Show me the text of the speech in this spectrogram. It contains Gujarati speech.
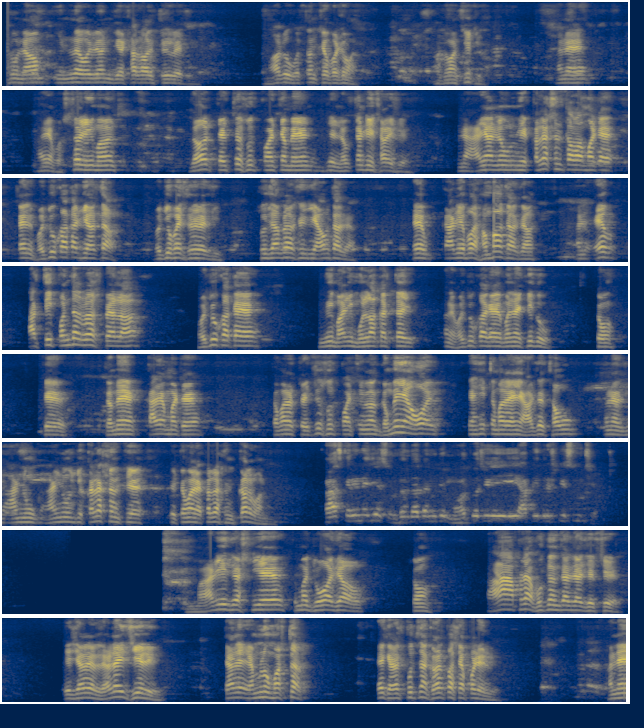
મારું નામ ઇન્દ્રવર્ધન જેઠાલાલ ત્રિવેદી. મારું વતન છે વઢવાણ વઢવાણ સિટી અને અહીંયા વસ્તરીમાં દર ચૈત્ર સુદ પાંચમે જે નવચંડી થાય છે, અને અહીંયાનું એ કલેક્શન કરવા માટે કંઈ ભજુ કાકા જે હતા વધુભાઈ ત્રિવેદી, સુદામરાથી જે આવતા હતા, એ કાર્યભાર સંભાળતા હતા, અને એ આજથી પંદર વર્ષ પહેલાં વજુ કાકાએની મારી મુલાકાત થઈ અને વધુ કાકાએ મને કીધું તો કે તમે કાયમ માટે તમારા ચૈત્ર સુદ પાંચમીમાં ગમે ત્યાં હોય ત્યાંથી તમારે અહીંયા હાજર થવું અને આનું આનું જે કલેક્શન છે એ તમારે કલેક્શન કરવાનું. ખાસ કરીને જે સુરધન દાદાનું જે મહત્વ છે એ આપણી દ્રષ્ટિએ શું છે? મારી દ્રષ્ટિએ તમે જોવા જાઓ તો આ આપણા ભૂતન દાદા જે છે, એ જ્યારે લડાઈ થયેલી, ત્યારે એમનું મસ્તક એક રાજપૂતના ઘર પાસે પડેલું. અને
